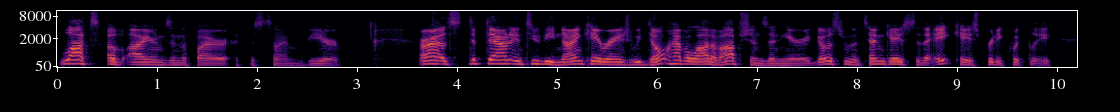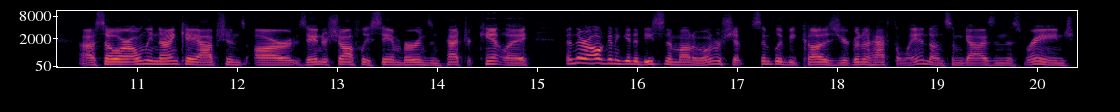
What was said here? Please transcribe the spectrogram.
lots of irons in the fire at this time of year. All right, let's dip down into the 9K range. We don't have a lot of options in here. It goes from the 10Ks to the 8Ks pretty quickly. Uh, so our only 9K options are Xander Schauffele, Sam Burns, and Patrick Cantlay and they're all going to get a decent amount of ownership simply because you're going to have to land on some guys in this range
